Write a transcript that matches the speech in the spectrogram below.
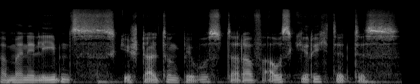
Habe meine Lebensgestaltung bewusst darauf ausgerichtet, das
